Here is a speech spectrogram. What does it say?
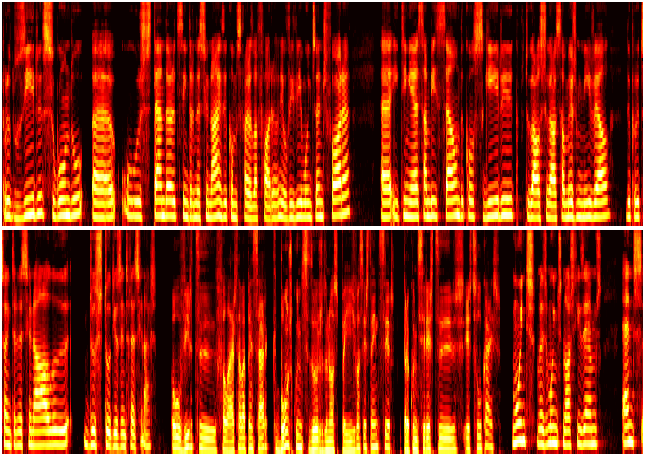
produzir segundo uh, os standards internacionais e como se faz lá fora. Eu vivi muitos anos fora uh, e tinha essa ambição de conseguir que Portugal chegasse ao mesmo nível de produção internacional uh, dos estúdios internacionais. Ao ouvir-te falar, estava a pensar que bons conhecedores do nosso país vocês têm de ser para conhecer estes, estes locais. Muitos, mas muitos nós fizemos. Antes,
